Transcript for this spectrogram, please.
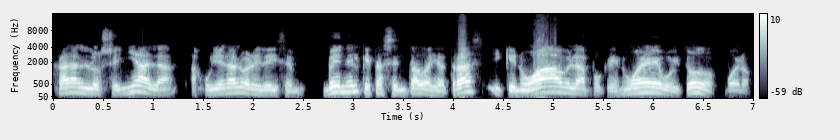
Haaland lo señala a Julián Álvarez y le dice, ven él que está sentado ahí atrás y que no habla porque es nuevo y todo. Bueno,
